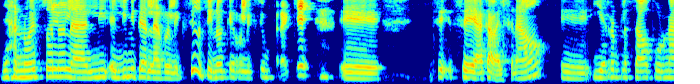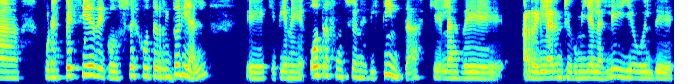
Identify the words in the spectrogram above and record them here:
ya no es solo el límite a la reelección, sino que reelección para qué. Eh, se, acaba el Senado eh, y es reemplazado por una, especie de consejo territorial que tiene otras funciones distintas que las de arreglar, entre comillas, las leyes o el de,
